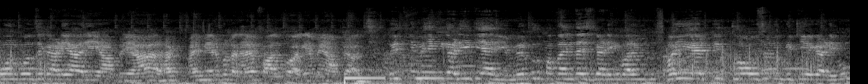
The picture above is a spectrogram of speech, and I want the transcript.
कौन कौन सी गाड़ी आ रही है यहाँ पे यार? हट भाई मेरे को लग रहा है फालतू आ गया मैं यहाँ पे आज। तो इतनी महँगी गाड़ी क्या आ रही है? मेरे को तो पता नहीं था इस गाड़ी के बारे में भाई एट्टी थाउज़ेंड बिकी है गाड़ी को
